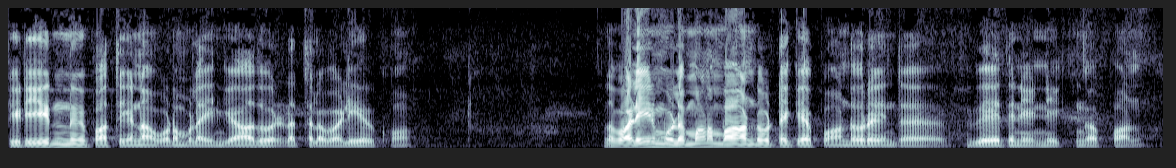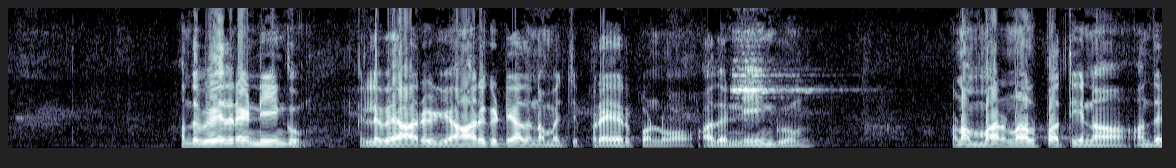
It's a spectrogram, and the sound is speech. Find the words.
திடீர்னு பார்த்தீங்கன்னா உடம்புல எங்கேயாவது ஒரு இடத்துல வலி இருக்கும். அந்த வலியின் மூலமாக நம்ம ஆண்டவர்கிட்ட கேட்போம் ஆண்டவரை இந்த வேதனையை நீக்குங்கப்பான்னு அந்த வேதனை நீங்கும். இல்லை யாரு யாருக்கிட்டையாவது நம்ம ப்ரேயர் பண்ணுவோம் அது நீங்கும். ஆனால் மறுநாள் பார்த்தீங்கன்னா அந்த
